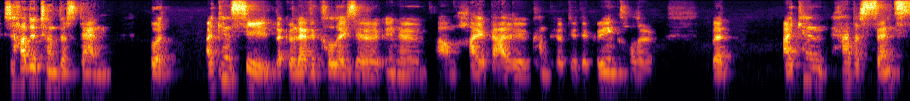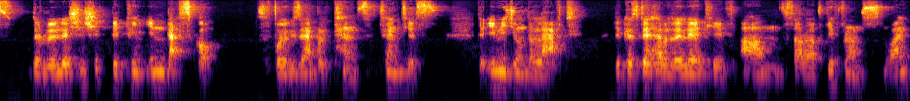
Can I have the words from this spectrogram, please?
it's harder to understand. But I can see like a red color is a you know um, high value compared to the green color, but I can have a sense the relationship between index score. So for example, tens, twenties, the image on the left, because they have a relative um, sort of difference, right?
